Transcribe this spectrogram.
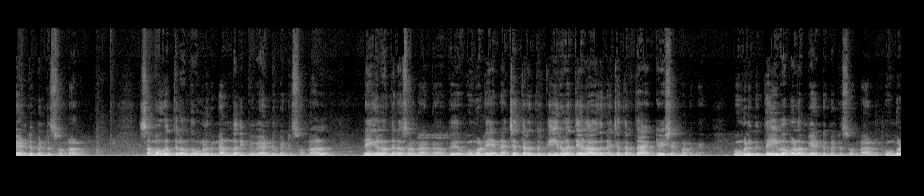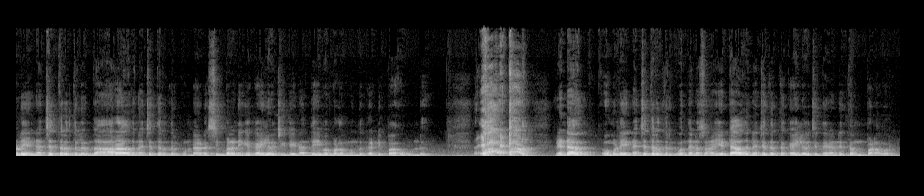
வேண்டும் என்று சொன்னால் சமூகத்தில் வந்து உங்களுக்கு நன்மதிப்பு வேண்டும் என்று சொன்னால் நீங்கள் வந்து என்ன சொல்கிறேன்னா வந்து உங்களுடைய நட்சத்திரத்திற்கு இருபத்தேழாவது நட்சத்திரத்தை ஆக்டிவேஷன் பண்ணுங்கள் உங்களுக்கு தெய்வ பலம் வேண்டும் என்று சொன்னால் உங்களுடைய நட்சத்திரத்திலிருந்து ஆறாவது நட்சத்திரத்திற்கு உண்டான சிம்பிளை நீங்கள் கையில் வச்சுக்கிட்டீங்கன்னா தெய்வ பலம் வந்து கண்டிப்பாக உண்டு. ரெண்டாவது உங்களுடைய நட்சத்திரத்திற்கு வந்து என்ன சொன்னால் எட்டாவது நட்சத்திரத்தை கையில் வச்சுருந்தீங்கன்னா நித்தமும் பணம் வரும்.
